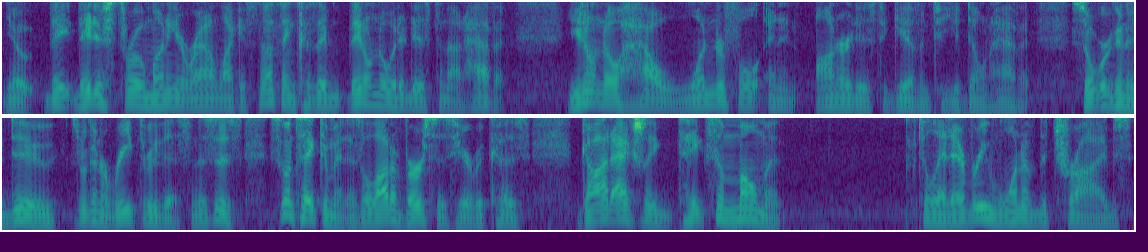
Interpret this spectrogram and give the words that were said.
you know, they, they just throw money around like it's nothing because they, they don't know what it is to not have it. You don't know how wonderful and an honor it is to give until you don't have it. So what we're going to do is we're going to read through this. And this is it's going to take a minute. There's a lot of verses here because God actually takes a moment to let every one of the tribes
